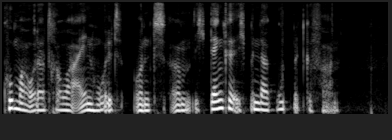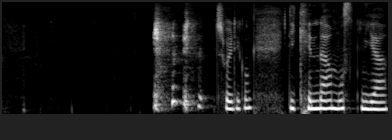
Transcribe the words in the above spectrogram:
Kummer oder Trauer einholt. Und ähm, ich denke, ich bin da gut mitgefahren. Entschuldigung, die Kinder mussten ja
